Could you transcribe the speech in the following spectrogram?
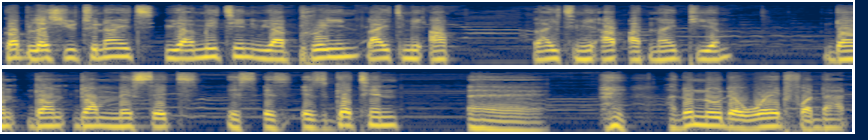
God bless you. Tonight we are meeting, we are praying. Light me up, light me up at 9 p.m. Don't don't don't miss it. It's it's, it's getting uh I don't know the word for that,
